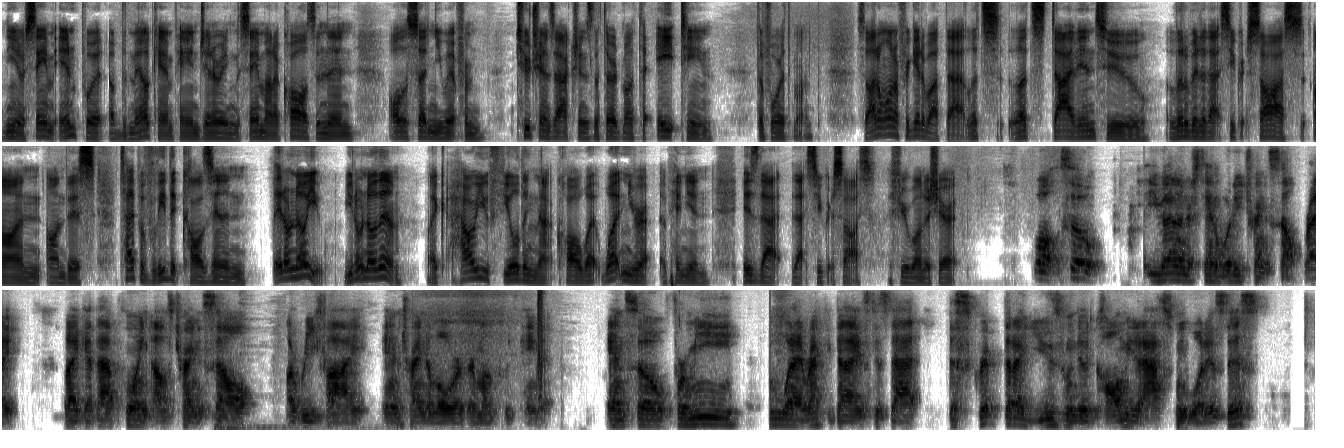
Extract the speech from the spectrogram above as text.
you know same input of the mail campaign generating the same amount of calls. And then all of a sudden you went from two transactions the third month to 18 the fourth month. So i don't want to forget about that. Let's let's dive into a little bit of that secret sauce on on this type of lead that calls in and they don't know you. You don't know them. Like how are you fielding that call? What what in your opinion is that that secret sauce if you're willing to share it well so you got to understand what are you trying to sell right like at that point, I was trying to sell a refi and trying to lower their monthly payment. And so for me, what I recognized is that the script that I used when they would call me to ask me, what is this?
